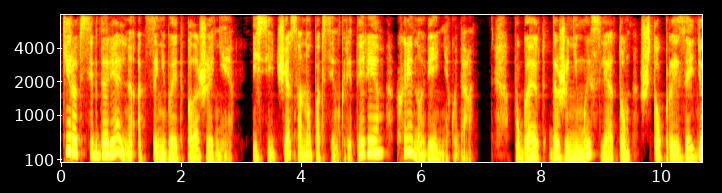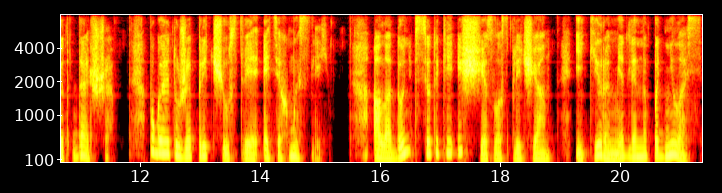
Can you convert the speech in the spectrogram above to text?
Кира всегда реально оценивает положение, и сейчас оно по всем критериям хреновее некуда. Пугают даже не мысли о том, что произойдет дальше. Пугает уже предчувствие этих мыслей. А ладонь все-таки исчезла с плеча, и Кира медленно поднялась,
